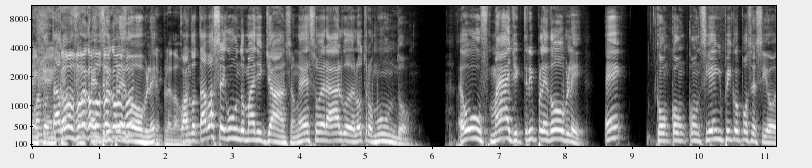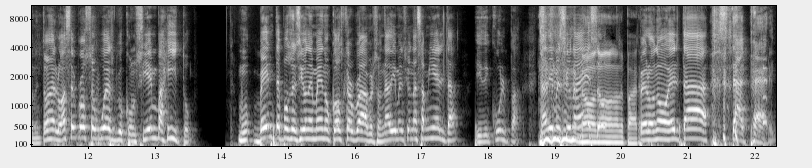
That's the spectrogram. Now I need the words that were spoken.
¿En Cuando estaba ¿Cómo fue? ¿Cómo fue? triple ¿Cómo fue? doble, Triple doble. Cuando estaba segundo Magic Johnson, eso era algo del otro mundo. Uf, Magic, triple doble. ¿eh? Con, con, con 100 y pico de posesiones. Entonces lo hace Russell Westbrook con 100 bajito. mu- 20 posesiones menos que Oscar Robertson. Nadie menciona esa mierda. Y disculpa. Nadie menciona No, eso. no, no le pare. Pero no, él está stat padding.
